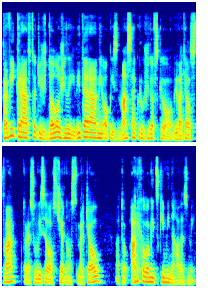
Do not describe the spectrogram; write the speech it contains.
Prvýkrát totiž doložili literárny opis masakru židovského obyvateľstva, ktoré súviselo s černou smrťou, a to archeologickými nálezmi.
